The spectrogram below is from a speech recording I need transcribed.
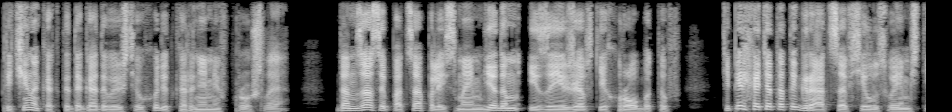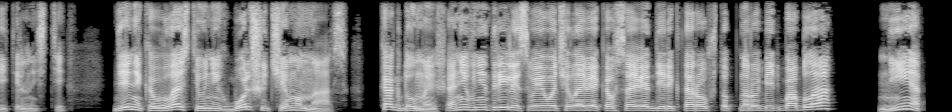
Причина, как ты догадываешься, уходит корнями в прошлое. Донзасы подцапались с моим дедом из-за ежевских роботов — Теперь хотят отыграться в силу своей мстительности. Денег и власти у них больше, чем у нас. Как думаешь, они внедрили своего человека в совет директоров, чтобы нарубить бабла? Нет.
